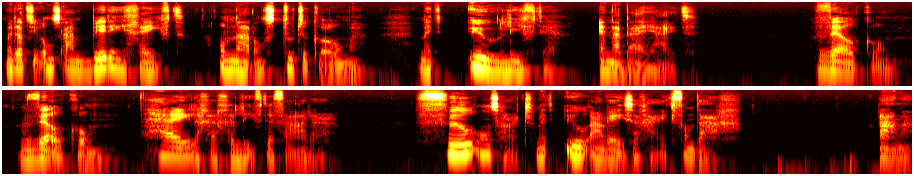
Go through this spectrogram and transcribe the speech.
maar dat u ons aanbidding geeft om naar ons toe te komen met uw liefde en nabijheid. Welkom. Welkom, heilige geliefde Vader. Vul ons hart met uw aanwezigheid vandaag. Amen.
